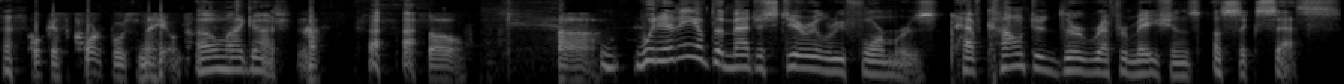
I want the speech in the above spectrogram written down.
hocus corpus meum. Oh my gosh. So, uh, Would any of the magisterial reformers have counted their reformations a success?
